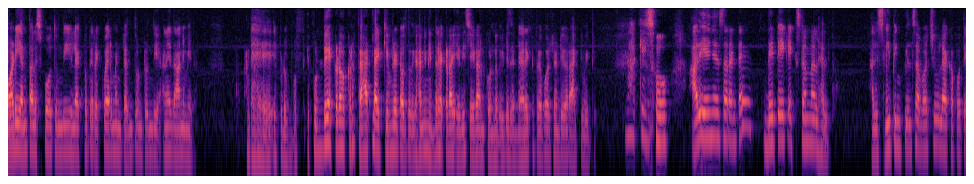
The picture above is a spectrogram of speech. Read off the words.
బాడీ ఎంత అలసిపోతుంది లేకపోతే రిక్వైర్మెంట్ ఎంత ఉంటుంది అనే దాని మీద. అంటే ఇప్పుడు ఫుడ్ ఎక్కడో అక్కడ ఫ్యాట్లో అక్యుములేట్ అవుతుంది కానీ నిద్ర ఎక్కడ ఏది చేయడానికి ఉండదు. It is a direct proportion to your activity okay so అది ఏం చేస్తారంటే దే టేక్ ఎక్స్టర్నల్ హెల్త్ అది స్లీపింగ్ పిల్స్ అవ్వచ్చు లేకపోతే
